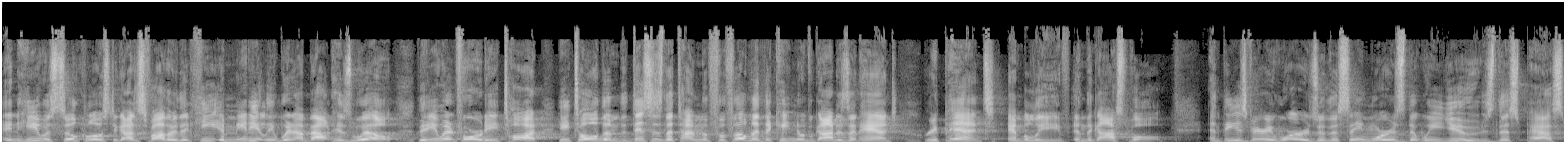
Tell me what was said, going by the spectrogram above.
and he was so close to God's Father that he immediately went about his will. That he went forward, he taught, he told them that this is the time of fulfillment, the kingdom of God is at hand. Repent and believe in the gospel. And these very words are the same words that we used this past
